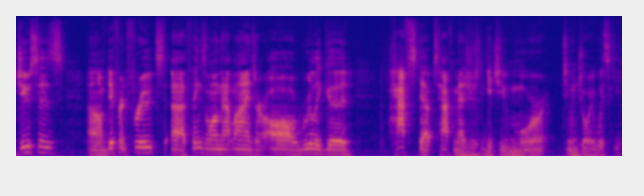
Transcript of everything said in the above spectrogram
juices, um, different fruits, uh, things along that lines are all really good half steps, half measures to get you more to enjoy whiskey.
